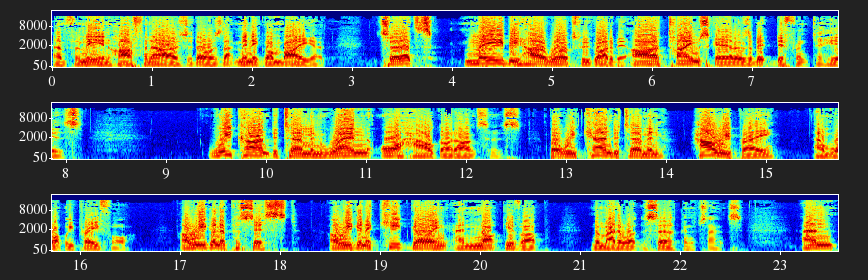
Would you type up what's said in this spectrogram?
and for me, in half an hour, I said, oh, has that minute gone by yet? So that's maybe how it works with God a bit. Our time scale is a bit different to His. We can't determine when or how God answers, but we can determine how we pray and what we pray for. Are we going to persist? Are we going to keep going and not give up no matter what the circumstance? And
